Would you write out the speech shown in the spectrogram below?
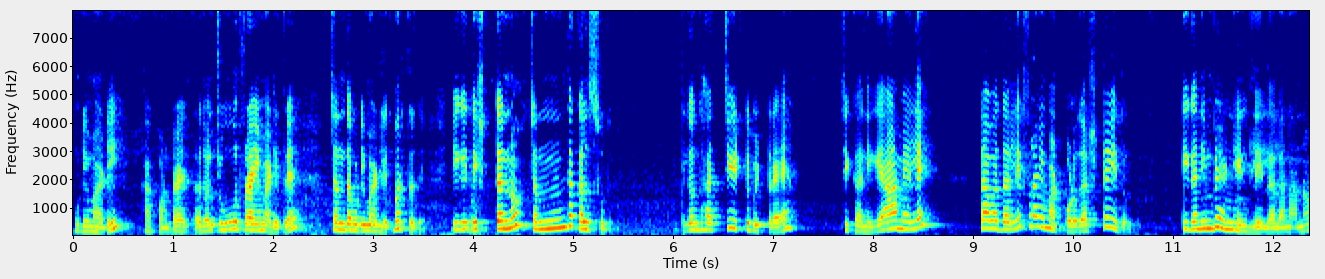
ಹುಡಿ ಮಾಡಿ ಹಾಕ್ಕೊಂಡ್ರೆ ಆಯ್ತು. ಅದೊಂದು ಚೂರು ಫ್ರೈ ಮಾಡಿದರೆ ಚಂದ ಹುಡಿ ಮಾಡ್ಲಿಕ್ಕೆ ಬರ್ತದೆ. ಈಗ ಇದಿಷ್ಟನ್ನು ಚಂದ ಕಲಿಸೋದು. ಇದೊಂದು ಹಚ್ಚಿ ಇಟ್ಟುಬಿಟ್ರೆ ಚಿಕನಿಗೆ, ಆಮೇಲೆ ತವದಲ್ಲಿ ಫ್ರೈ ಮಾಡ್ಕೊಳ್ಳೋದು. ಅಷ್ಟೇ ಇದು. ಈಗ ನಿಂಬೆಹಣ್ಣು ಹಿಂಡಲಿಲ್ಲಲ್ಲ ನಾನು?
